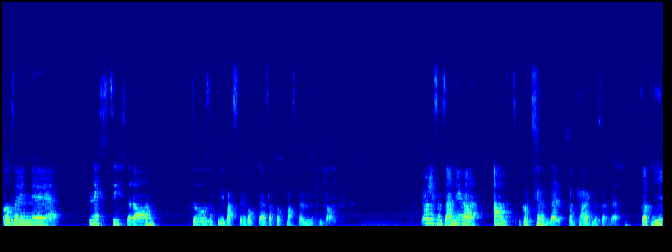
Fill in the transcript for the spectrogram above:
Och sen näst sista dagen så satte vi masten i botten så att toppmasten gick av. Det var liksom såhär, nu har allt gått sönder som kan gå sönder. Så att vi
